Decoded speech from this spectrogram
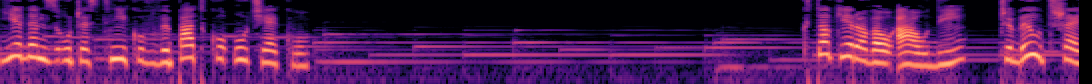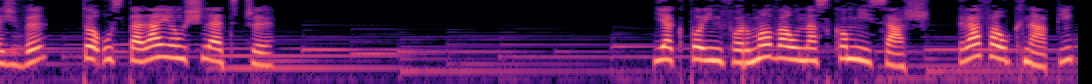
Jeden z uczestników wypadku uciekł. Kto kierował Audi? Czy był trzeźwy? To ustalają śledczy. Jak poinformował nas komisarz, Rafał Knapik,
